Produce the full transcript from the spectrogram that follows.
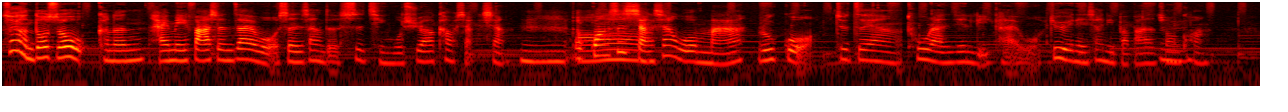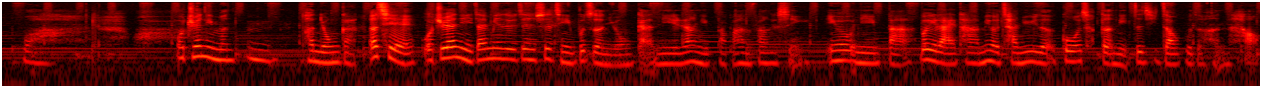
所以很多时候可能还没发生在我身上的事情，我需要靠想象。嗯，我光是想象我妈如果就这样突然间离开我，就有点像你爸爸的状况，哇。我觉得你们嗯很勇敢，而且我觉得你在面对这件事情不止很勇敢，你也让你爸爸很放心，因为你把未来他没有参与的过程的你自己照顾得很好。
